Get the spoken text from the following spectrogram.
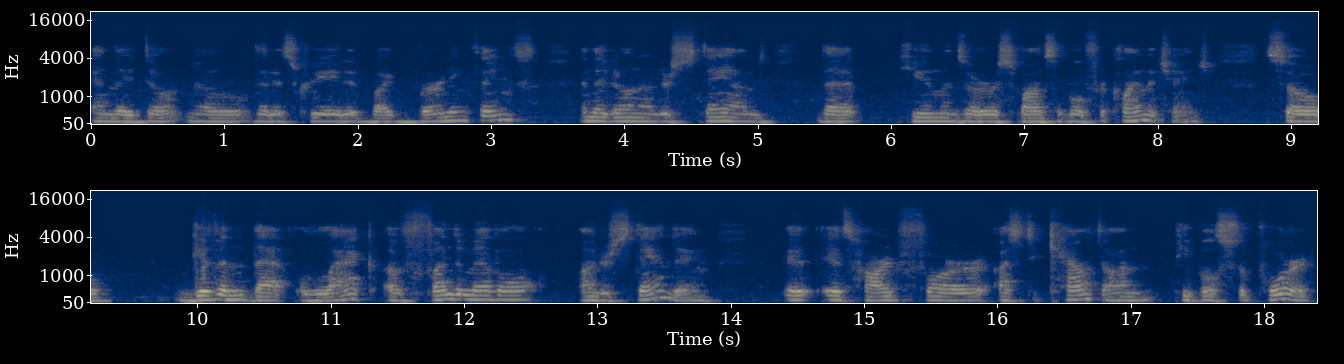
and they don't know that it's created by burning things, and they don't understand that humans are responsible for climate change. So, given that lack of fundamental understanding, it, it's hard for us to count on people's support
